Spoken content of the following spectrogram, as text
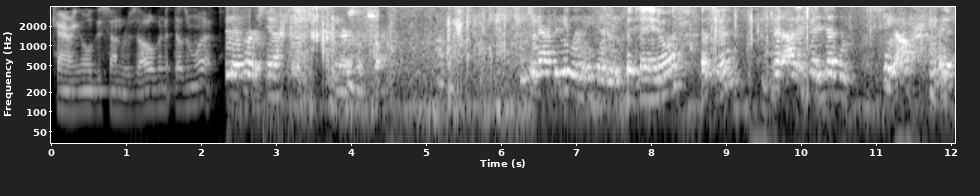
carrying all this unresolved, and it doesn't work. in there first, yeah. And there's some that's the new one they sent me. They sent you a new one? That's good. But, I, but it doesn't seem to offer. Yeah.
